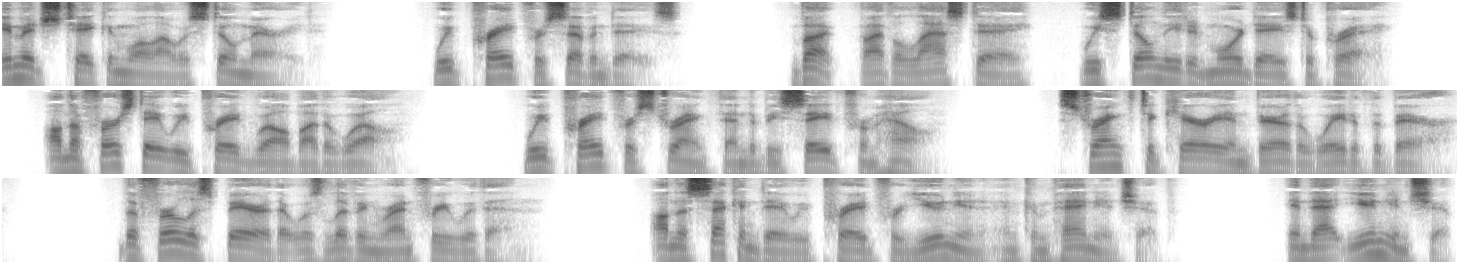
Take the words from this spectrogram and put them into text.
Image taken while I was still married. We prayed for seven days. But, by the last day, we still needed more days to pray. On the first day, we prayed well by the well. We prayed for strength and to be saved from hell. Strength to carry and bear the weight of the bear. The furless bear that was living rent free within. On the second day, we prayed for union and companionship. In that unionship,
